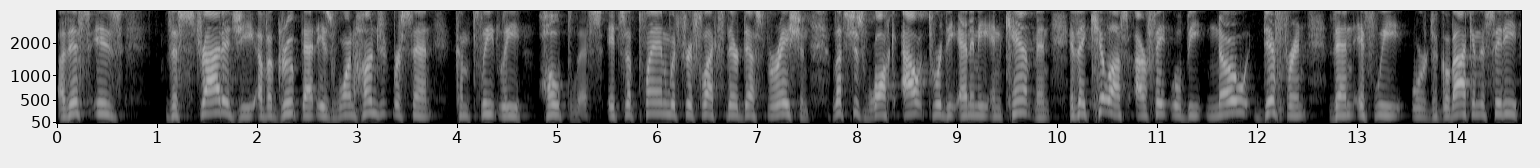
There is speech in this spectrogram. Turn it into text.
Uh, this is the strategy of a group that is 100% completely hopeless. It's a plan which reflects their desperation. Let's just walk out toward the enemy encampment. If they kill us, our fate will be no different than if we were to go back in the city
